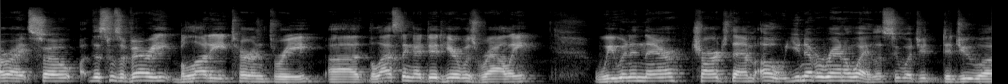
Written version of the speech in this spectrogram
All right, so this was a very bloody turn three. Uh, the last thing I did here was rally. We went in there, charged them. Oh, you never ran away. Let's see what you did. You um,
